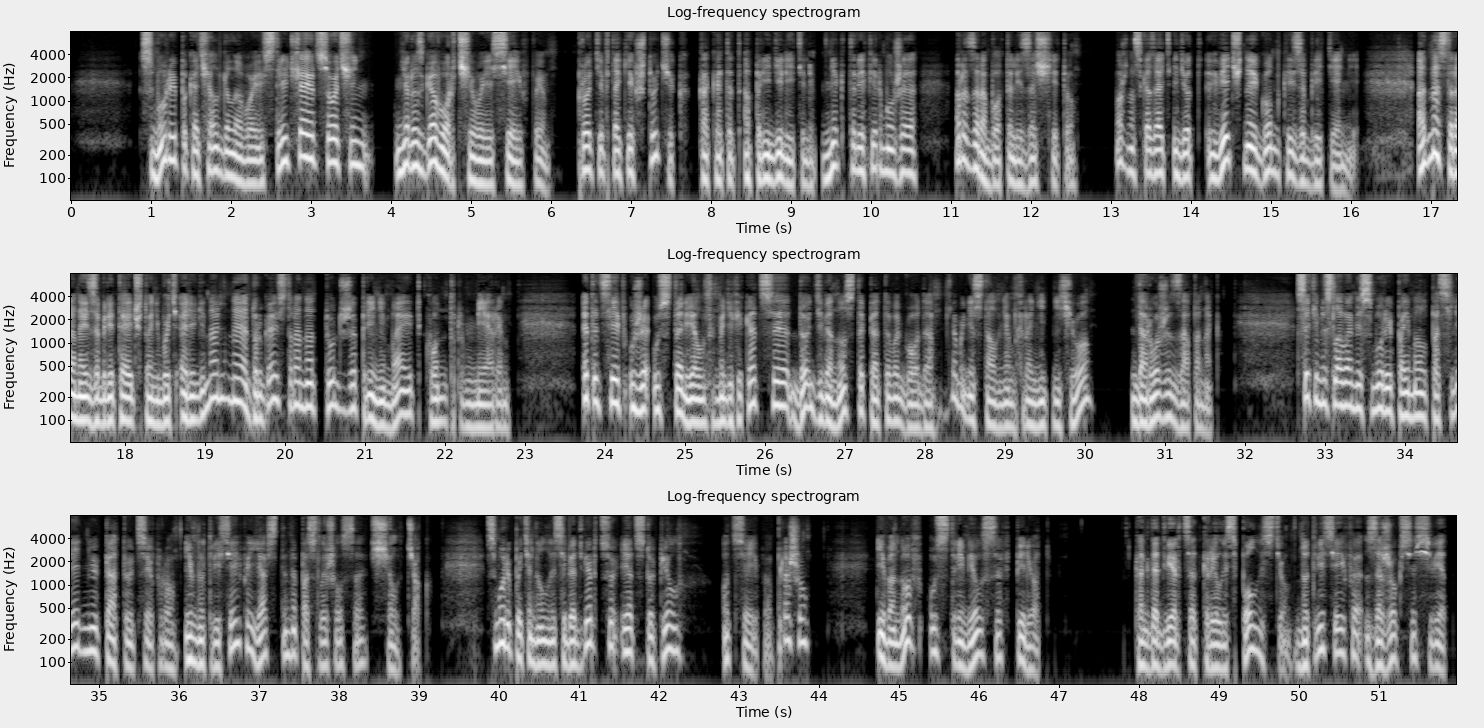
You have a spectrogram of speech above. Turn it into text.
Смурый покачал головой. «Встречаются очень неразговорчивые сейфы. Против таких штучек, как этот определитель, некоторые фирмы уже разработали защиту. Можно сказать, идет вечная гонка изобретений. Одна сторона изобретает что-нибудь оригинальное, а другая сторона тут же принимает контрмеры. Этот сейф уже устарел, модификация до 95-го года. Я бы не стал в нем хранить ничего дороже запонок. С этими словами Смурый поймал последнюю, пятую цифру, и внутри сейфа явственно послышался щелчок. Смурый потянул на себя дверцу и отступил от сейфа. «Прошу». Иванов устремился вперед. Когда дверца открылась полностью, внутри сейфа зажегся свет.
